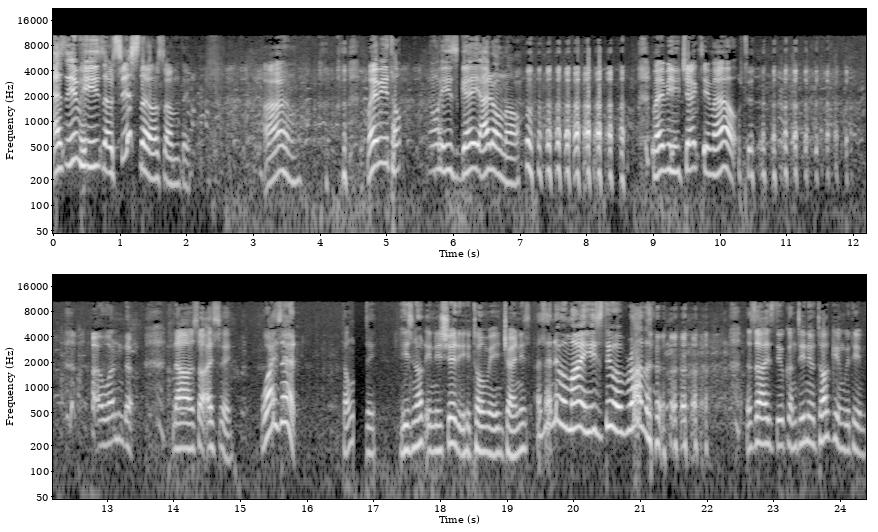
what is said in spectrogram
as if he's a sister or something. Um, maybe he told no, he's gay. I don't know. maybe he checked him out. I wonder. Now, so I say, why is that? Say, he's not initiated, he told me in Chinese. I said, never mind, he's still a brother. so I still continue talking with him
